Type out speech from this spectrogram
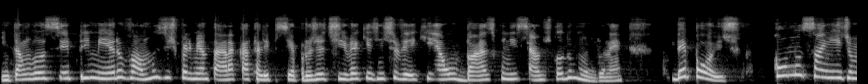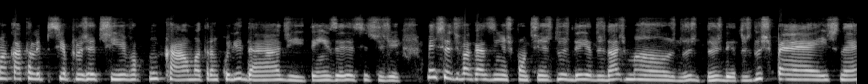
Então, você primeiro vamos experimentar a catalepsia projetiva, que a gente vê que é o básico inicial de todo mundo, né? Depois, como sair de uma catalepsia projetiva com calma, tranquilidade. Tem exercícios de mexer devagarzinho as pontinhas dos dedos das mãos, dos, dos dedos dos pés, né?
